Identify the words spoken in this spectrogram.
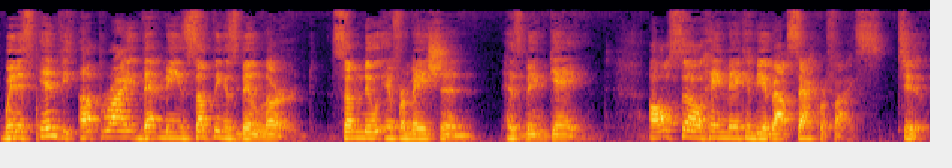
When it's in the upright, that means something has been learned, some new information has been gained. Also, hangman can be about sacrifice too.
